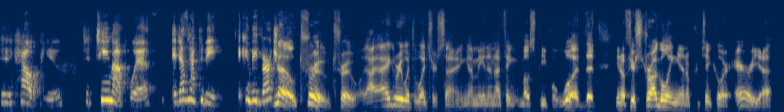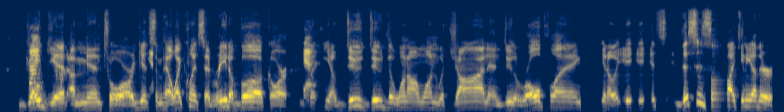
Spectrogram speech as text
to help you to team up with. It doesn't have to be. It can be virtual. No, true, true. I, I agree with what you're saying. I mean, and I think most people would that, you know, if you're struggling in a particular area, go get a mentor or get some help. Like Clint said, read a book or, Yeah. but, you know, do, do the one-on-one with John and do the role playing. You know, it, it's, this is like any other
